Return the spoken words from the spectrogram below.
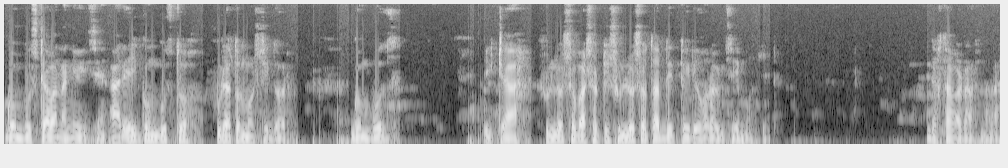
গম্বুজটা বানানি হয়েছে আর এই গম্বুজ তো পুরাতন মসজিদর গম্বুজ। এটা ষোলোশো বাষট্টি ষোলো শতাব্দীর তৈরি করা হয়েছে এই মসজিদ দেখতে পারেন আপনারা।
